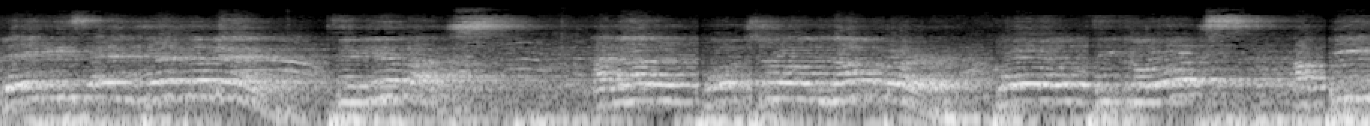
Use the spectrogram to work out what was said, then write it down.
ladies and gentlemen, to give us another cultural number called. A big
